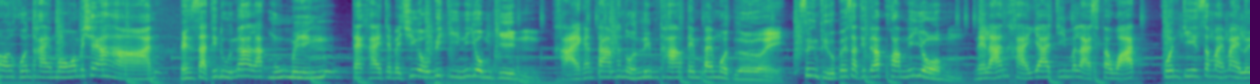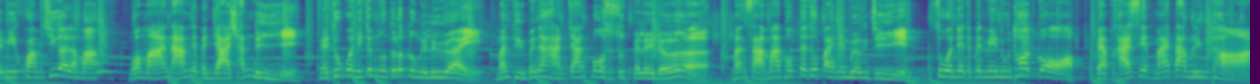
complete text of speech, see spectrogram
นอนคนไทยมองว่าไม่ใช่อาหาร เป็นสัตว์ที่ดูน่ารักมุ้งมิง แต่ใครจะไปเชื่อว่าพี่จีนนิยมกิน ขายกันตามถนนริมทางเต็มไปหมดเลย ซึ่งถือเป็นสัตว์ที่ได้รับความนิยม ในร้านขายยาจีนมาหลายศตวรรษ คนจีนสมัยใหม่เลยมีความเชื่อละมั้งว่าม้าน้ำเนี่ยเป็นยาชั้นดี ในทุกวันนี้จำนวนก็ลดลงเรื่อยๆ มันถือเป็นอาหารจานโปรสุดๆไปเลยเด้อ มันสามารถพบได้ทั่วไปในเมืองจีน ส่วนใหญ่จะเป็นเมนูทอดกรอบ แบบขายเสียบไม้ตามริมทาง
